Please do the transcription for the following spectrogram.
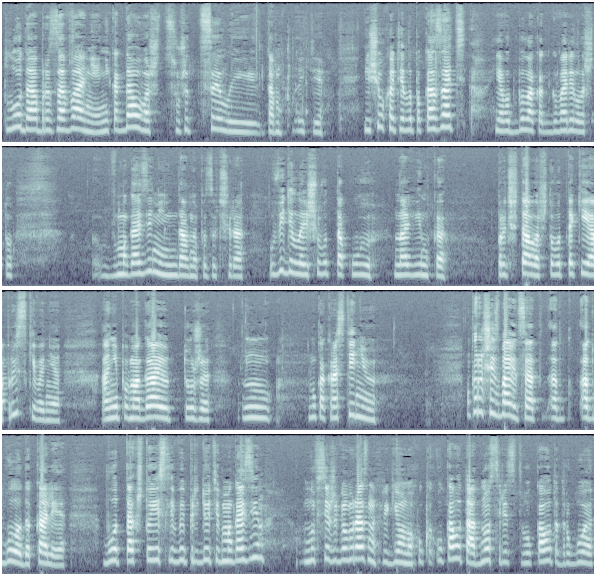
плодообразования, не когда у вас уже целые там эти... Еще хотела показать, я вот была, как говорила, что в магазине недавно, позавчера, увидела еще вот такую новинку. Прочитала, что вот такие опрыскивания, они помогают тоже, ну, ну как растению, ну, короче, избавиться от, от, от голода калия. Вот, так что если вы придете в магазин, ну, все живем в разных регионах, у, кого-то одно средство, у кого-то другое.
